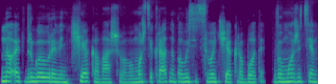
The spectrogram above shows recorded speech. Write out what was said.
Но это другой уровень чека вашего. Вы можете кратно повысить свой чек работы. Вы можете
